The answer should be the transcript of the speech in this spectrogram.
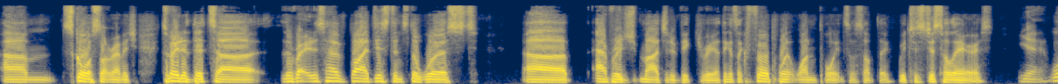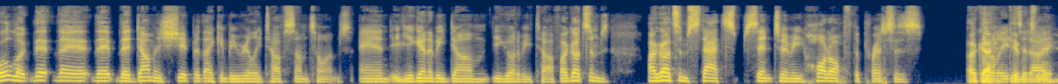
um Scorse, not Ramage, tweeted that uh the Raiders have by distance the worst uh average margin of victory. I think it's like four point one points or something, which is just hilarious. Yeah. Well, look, they're they're they're, they're dumb as shit, but they can be really tough sometimes. And if Mm. you're going to be dumb, you got to be tough. I got some I got some stats sent to me hot off the presses. Okay, Earlier give it to today.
